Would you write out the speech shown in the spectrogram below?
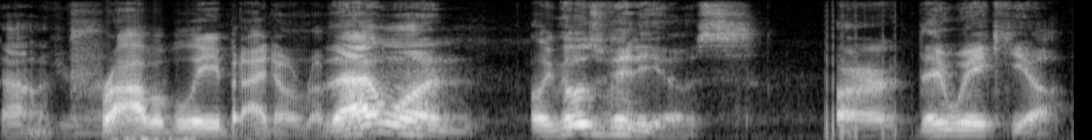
I don't know if you remember. Probably, but I don't remember That one, like those videos, are they wake you up?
